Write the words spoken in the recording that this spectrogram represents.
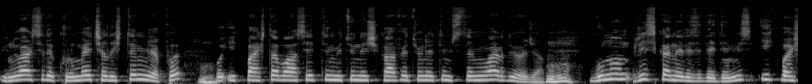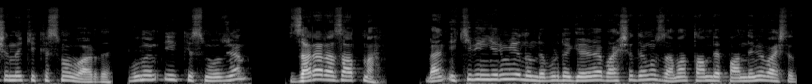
üniversitede kurmaya çalıştığım yapı Hı hı. bu ilk başta bahsettiğim bütünleşik afet yönetim sistemi var diyor hocam. Hı hı. Bunun risk analizi dediğimiz ilk başındaki kısmı vardı. Bunun ilk kısmı hocam zarar azaltma. Ben 2020 yılında burada göreve başladığımız zaman tam da pandemi başladı.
